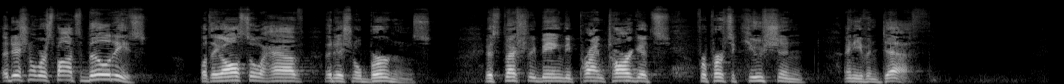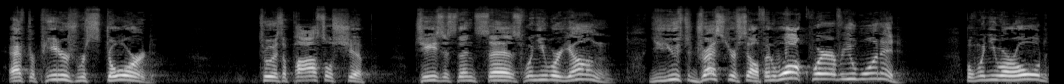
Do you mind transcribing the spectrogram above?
additional responsibilities, but they also have additional burdens, especially being the prime targets for persecution and even death. After Peter's restored to his apostleship, Jesus then says, When you were young, you used to dress yourself and walk wherever you wanted. But when you are old,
